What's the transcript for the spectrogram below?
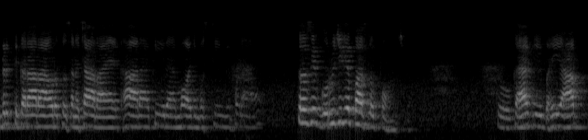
नृत्य करा रहा, औरतों से नचा रहा है, खा रहा पी रहा है, मौज मस्ती में पड़ा है। तो उसके गुरु जी के पास लोग पहुँचे। तो कहा कि, भाई, आप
